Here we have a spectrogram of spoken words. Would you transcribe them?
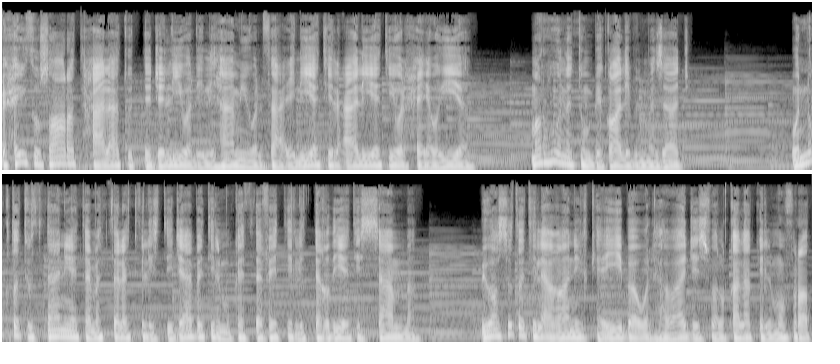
بحيث صارت حالات التجلي والإلهام والفاعلية العالية والحيوية مرهونة بقالب المزاج. والنقطة الثانية تمثلت في الاستجابة المكثفة للتغذية السامة بواسطة الأغاني الكئيبة والهواجس والقلق المفرط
